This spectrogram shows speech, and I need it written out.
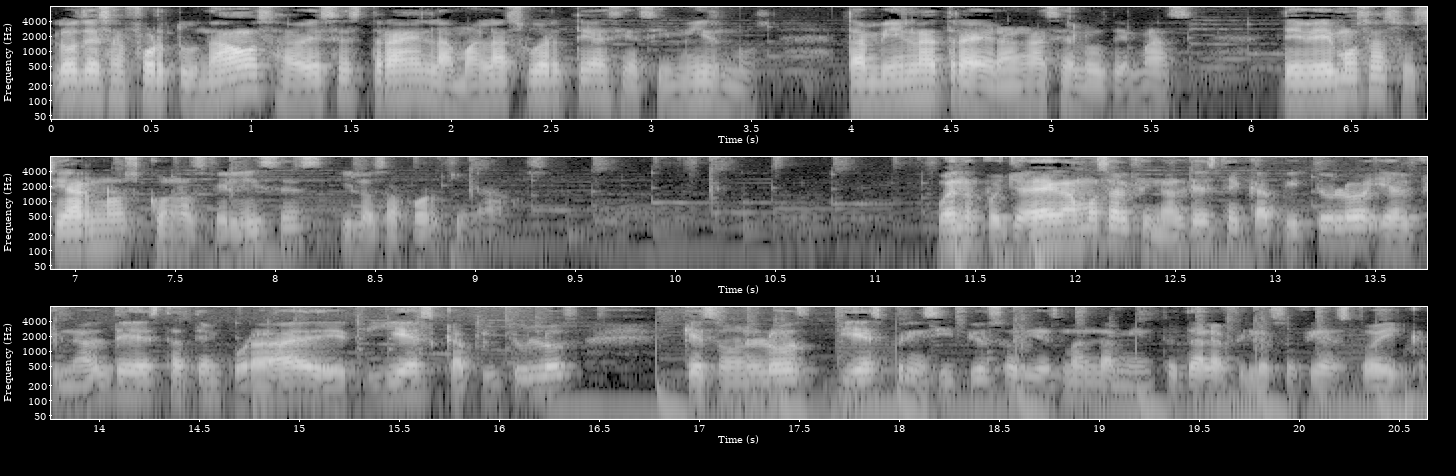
Los desafortunados a veces traen la mala suerte hacia sí mismos, también la traerán hacia los demás. Debemos asociarnos con los felices y los afortunados. Bueno, pues ya llegamos al final de este capítulo y al final de esta temporada de 10 capítulos que son los 10 principios o 10 mandamientos de la filosofía estoica.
